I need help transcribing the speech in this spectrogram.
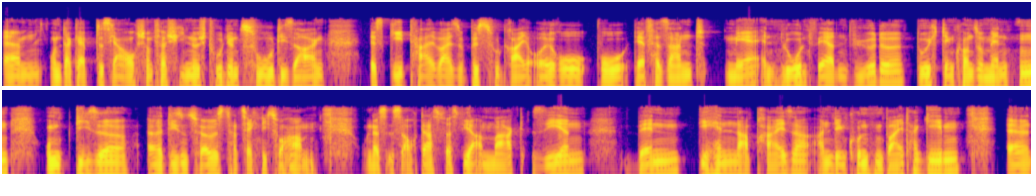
Ähm, und da gibt es ja auch schon verschiedene Studien zu, die sagen, es geht teilweise bis zu drei Euro, wo der Versand mehr entlohnt werden würde durch den Konsumenten, um diese, äh, diesen Service tatsächlich zu haben. Und das ist auch das, was wir am Markt sehen, wenn die Händler Preise an den Kunden weitergeben, äh,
